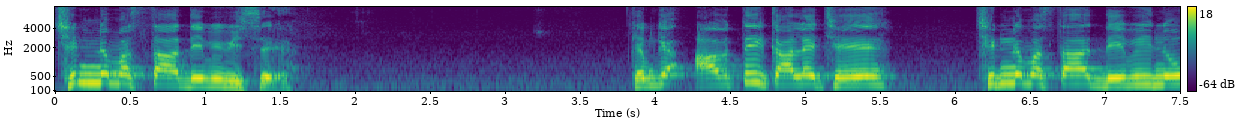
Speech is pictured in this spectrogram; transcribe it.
છિન્નમસ્તા દેવી વિશે। કેમ કે આવતીકાલે છે છિન્નમસ્તા દેવીનો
